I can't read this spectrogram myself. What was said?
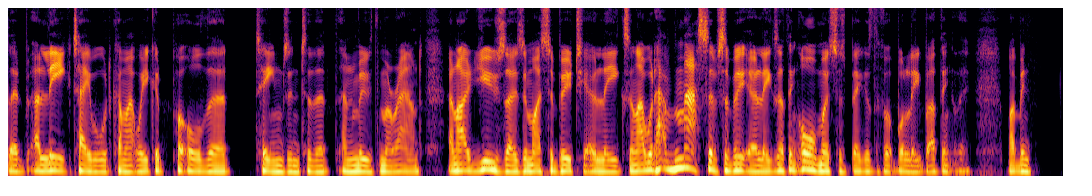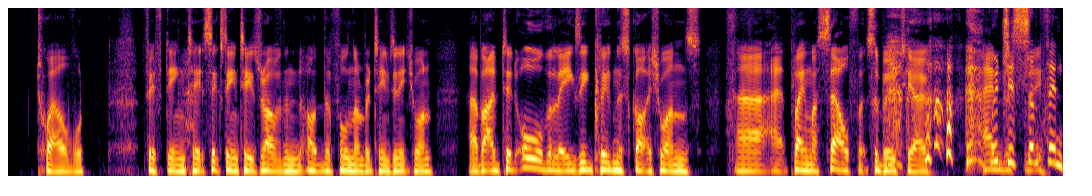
A league table would come out where you could put all the teams into the and move them around, and I'd use those in my Subbuteo leagues, and I would have massive Subbuteo leagues. I think almost as big as the football league, but I think they might have been 12 or 15 te- 16 teams rather than uh, the full number of teams in each one uh, but I did all the leagues including the Scottish ones uh, playing myself at Subbuteo Which is something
